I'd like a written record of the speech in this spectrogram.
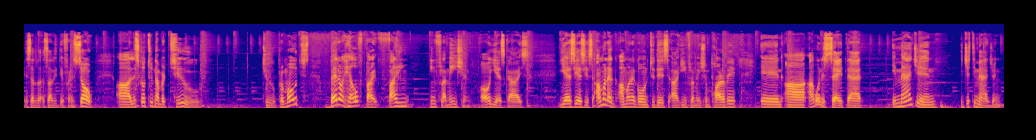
is a slightly different. So uh, let's go to number two. To promote better health by fighting inflammation. Oh yes, guys. Yes, yes, yes. I'm gonna I'm gonna go into this uh, inflammation part of it and uh, I want to say that imagine, just imagine,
